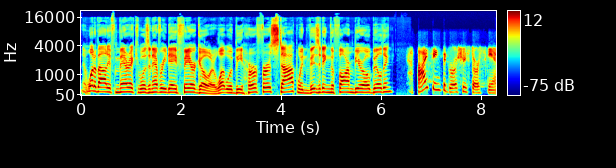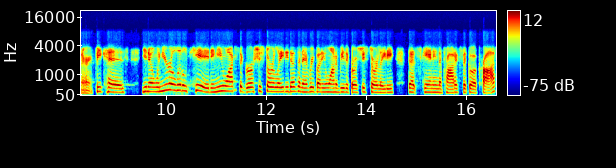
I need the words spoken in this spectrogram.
And what about if Meirick was an everyday fair goer? What would be her first stop when visiting the Farm Bureau building? I think the grocery store scanner because you know when you're a little kid and you watch the grocery store lady doesn't everybody want to be the grocery store lady that's scanning the products that go across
